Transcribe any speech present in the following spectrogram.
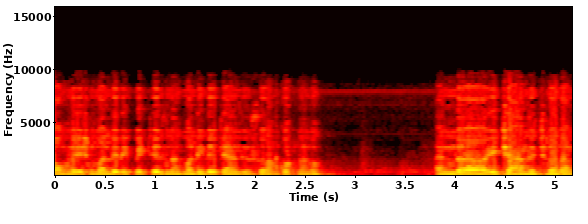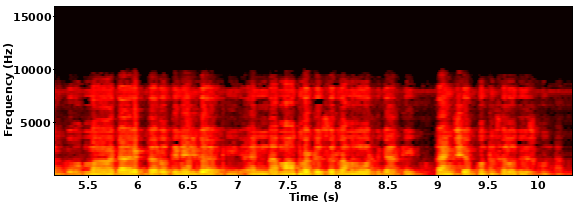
కాంబినేషన్ uh, uh, మళ్ళీ రిపీట్ చేసి నాకు మళ్ళీ ఇదే ఛాన్స్ ఇస్తారు అనుకుంటున్నాను. అండ్ uh, ఈ ఛాన్స్ ఇచ్చిన నాకు మా డైరెక్టర్ దినేష్ గారికి అండ్ మా ప్రొడ్యూసర్ రమణమూర్తి గారికి థ్యాంక్స్ చెప్పుకుంటూ సెలవు తీసుకుంటాను.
